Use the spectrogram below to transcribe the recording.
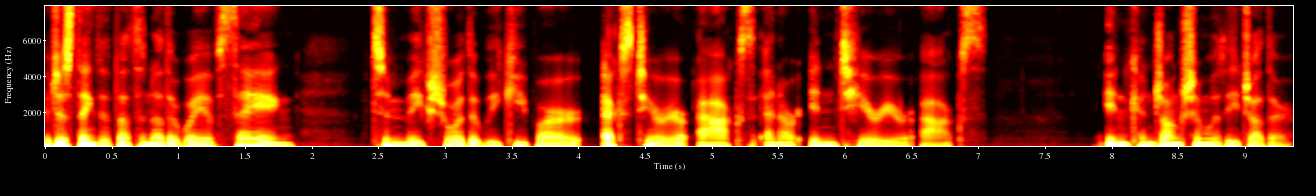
I just think that that's another way of saying to make sure that we keep our exterior acts and our interior acts in conjunction with each other.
